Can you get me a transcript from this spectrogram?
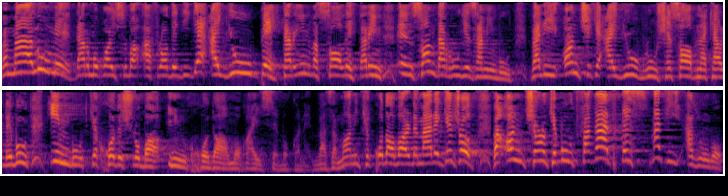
و معلومه در مقایسه با افراد دیگر ایوب بهترین و صالحترین انسان در روی زمین بود. ولی آنچه که ایوب روش حساب نکرده بود این بود که خودش رو با این خدا مقایسه بکنه. و زمانی که خدا وارد معرکه شد و آنچه رو که بود فقط قسمتی از اون رو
